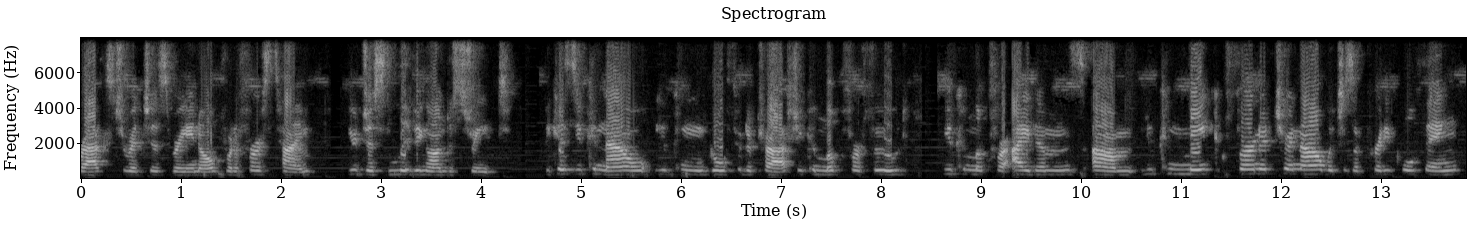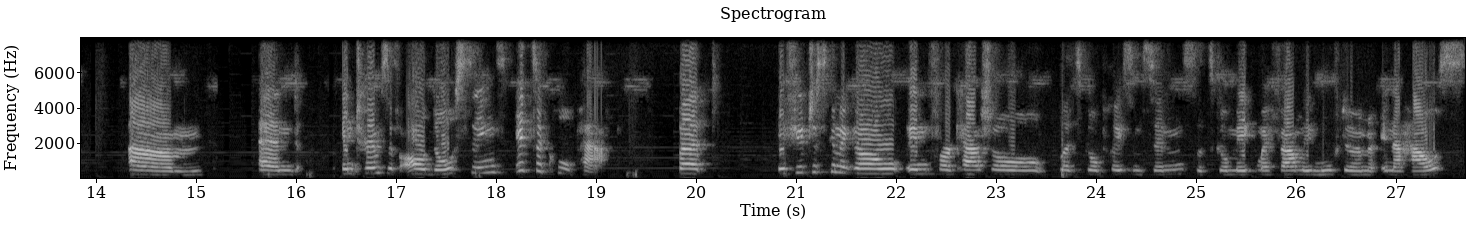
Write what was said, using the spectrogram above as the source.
rags to riches where you know for the first time you're just living on the street because you can now you can go through the trash you can look for food you can look for items um, you can make furniture now which is a pretty cool thing um, and in terms of all those things it's a cool pack but if you're just gonna go in for casual, let's go play some Sims, let's go make my family move to in a house.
